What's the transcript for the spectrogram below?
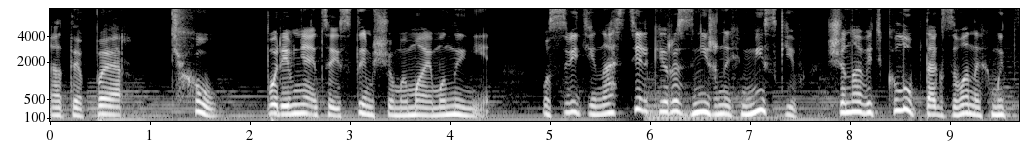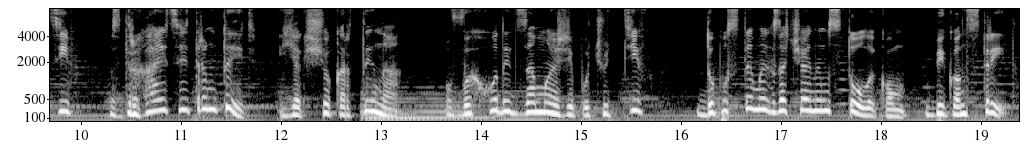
А тепер тьху, порівняй це із тим, що ми маємо нині. У світі настільки розніжених мізків, що навіть клуб так званих митців здригається і тремтить, якщо картина виходить за межі почуттів, допустимих за чайним столиком Бікон Стріт.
